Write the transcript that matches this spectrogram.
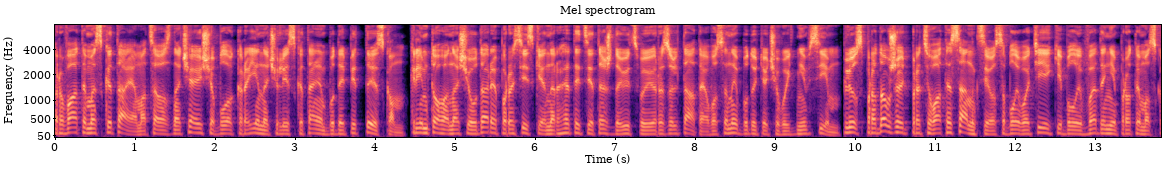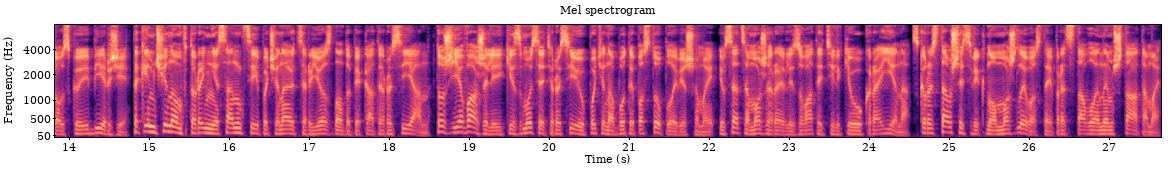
рватиме з Китаєм, а це означає, що блок країн на чолі з Китаєм буде під тиском. Крім того, наші удари по російській енергетиці теж дають свої результати, а восени будуть очевидні всім. Плюс продовжують працювати санкції, особливо ті, які були введені проти московської біржі. Таким чином, вторинні санкції починають серйозно допікати росіян. Тож є важелі, які змусять Росію Путіна бути поступливішими, і все це може реалізувати тільки Україна, скориставшись вікном можливостей, представленим штатами.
